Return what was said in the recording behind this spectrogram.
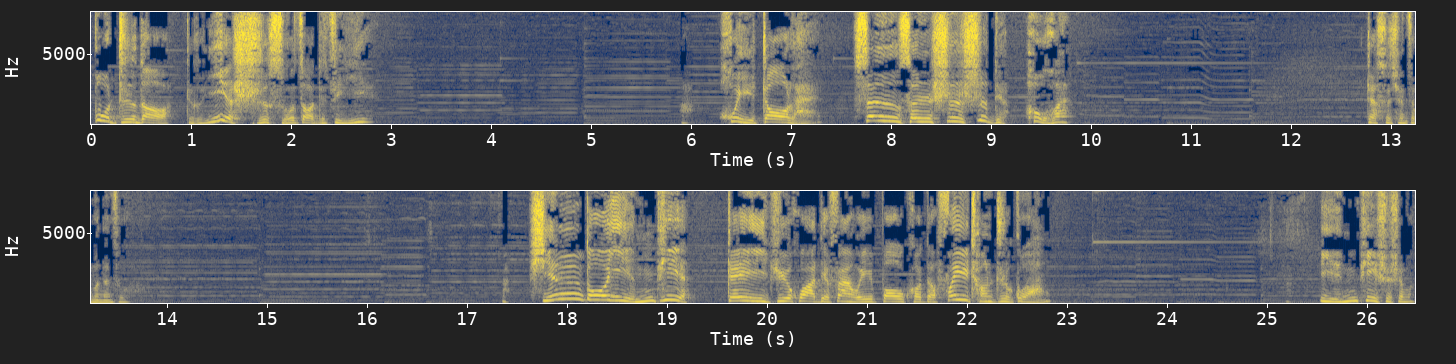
不知道这个一时所造的罪业。会招来生生世世的后患，这事情怎么能做？行多隐蔽这一句话的范围包括的非常之广。隐蔽是什么？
